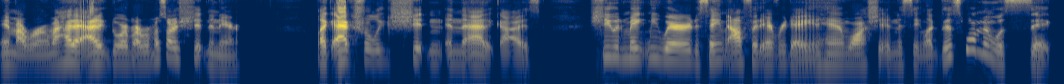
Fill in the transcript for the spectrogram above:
in my room. I had an attic door in my room. I started shitting in there. Like actually shitting in the attic, guys. She would make me wear the same outfit every day and hand wash it in the sink. Like this woman was sick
